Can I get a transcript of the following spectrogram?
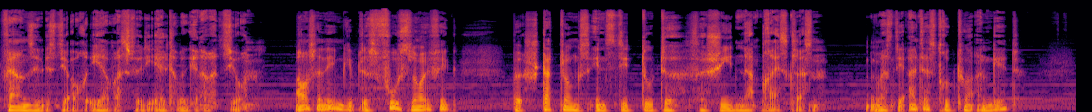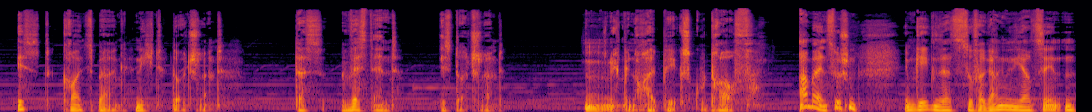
Fernsehen ist ja auch eher was für die ältere Generation. Außerdem gibt es fußläufig Bestattungsinstitute verschiedener Preisklassen. Was die Altersstruktur angeht, ist Kreuzberg nicht Deutschland. Das Westend ist Deutschland. Hm, ich bin noch halbwegs gut drauf. Aber inzwischen, im Gegensatz zu vergangenen Jahrzehnten,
